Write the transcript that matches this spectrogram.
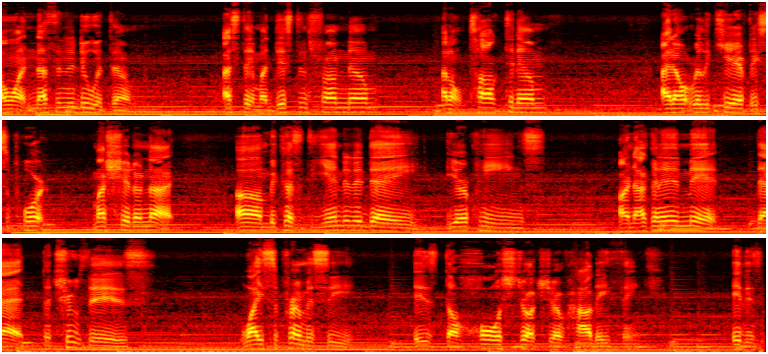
I want nothing to do with them. I stay my distance from them. I don't talk to them. I don't really care if they support my shit or not. Um, because at the end of the day, Europeans are not going to admit that the truth is white supremacy is the whole structure of how they think. It is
